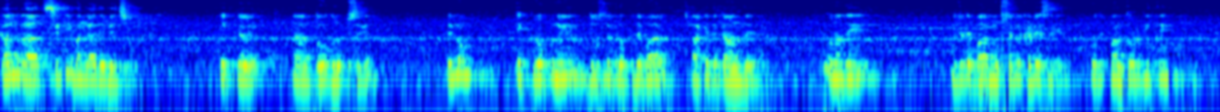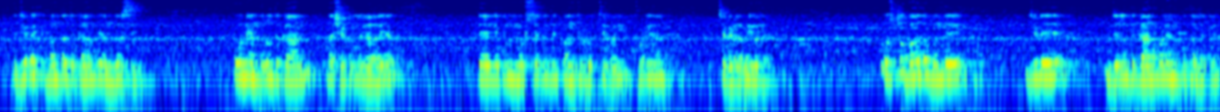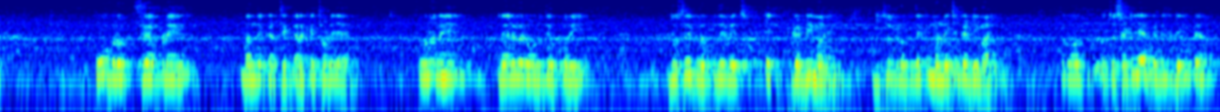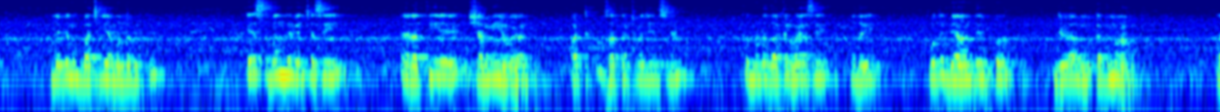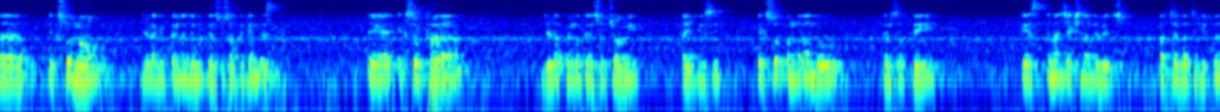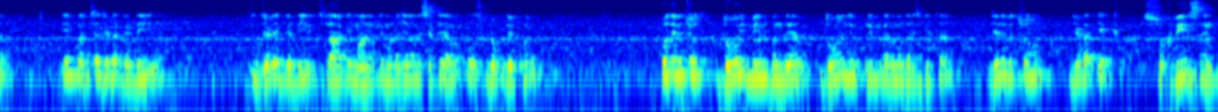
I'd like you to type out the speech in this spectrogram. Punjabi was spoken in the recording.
ਕੱਲ ਰਾਤ ਸਿਟੀ ਬੰਗਾ ਦੇ ਵਿੱਚ ਇੱਕ ਦੋ ਗਰੁੱਪ ਸੀਗੇ। ਪਹਿਲੋਂ ਇੱਕ ਗਰੁੱਪ ਨੇ ਦੂਸਰੇ ਗਰੁੱਪ ਦੇ ਬਾਹਰ ਜਾ ਕੇ ਦੁਕਾਨ ਦੇ ਤੇ ਉਹਨਾਂ ਦੇ ਜਿਹੜੇ ਬਾਹਰ ਮੋਟਰਸਾਈਕਲ ਖੜੇ ਸੀ, ਉਹਦੀ ਭੰਨਤੋੜ ਕੀਤੀ ਤੇ ਜਿਹੜਾ ਇੱਕ ਬੰਦਾ ਦੁਕਾਨ ਦੇ ਅੰਦਰ ਸੀ, ਉਹਨੇ ਅੰਦਰੋਂ ਦੁਕਾਨ ਦਾ ਸ਼ਟਰ ਲਗਾ ਲਿਆ ਤੇ ਲੇਕਿਨ ਮੋਟਰਸਾਈਕਲ ਦੀ ਭੰਨਤੋੜ ਉੱਥੇ ਹੋਈ, ਥੋੜ੍ਹਾ ਝਗੜਾ ਵੀ ਹੋਇਆ। ਉਸ ਤੋਂ ਬਾਅਦ ਉਹ ਬੰਦੇ ਜਿਹੜੇ ਜਦੋਂ ਦੁਕਾਨ ਵਾਲਿਆਂ ਨੂੰ ਪਤਾ ਲੱਗਿਆ ਉਹ ਗਰੁੱਪ ਫਿਰ ਆਪਣੇ ਬੰਦੇ ਇਕੱਠੇ ਕਰਕੇ ਥੋੜ੍ਹੇ ਜਿਹੇ ਤੇ ਉਹਨਾਂ ਨੇ ਰੇਲਵੇ ਰੋਡ ਦੇ ਉੱਪਰ ਹੀ ਦੂਸਰੇ ਗਰੁੱਪ ਦੇ ਵਿੱਚ ਇੱਕ ਗੱਡੀ ਮਾਰੀ। ਦੂਸਰੇ ਗਰੁੱਪ ਦੇ ਇੱਕ ਮੁੰਡੇ 'ਚ ਗੱਡੀ ਮਾਰੀ। ਫਿਰ ਉਹ ਉੱਥੇ ਸਿੱਟ ਲਿਆ, ਗੱਡੀ 'ਚ ਡਿੱਗ ਪਿਆ। ਲੇਕਿਨ ਬਚ ਗਿਆ ਮੁੰਡਾ ਬਿਲਕੁਲ। ਇਸ ਸੰਬੰਧ ਦੇ ਵਿੱਚ ਅਸੀਂ ਰਾਤੀ ਸ਼ਾਮੀ ਹੋਇਆ 8 7 ਅੱਠ ਵਜੇ ਇਨਸੀਡੈਂਟ ਕੋਈ ਮੁੰਡਾ ਦਾਖਲ ਹੋਇਆ ਸੀ ਮਦਈ ਉਹਦੇ ਬਿਆਨ ਦੇ ਉੱਪਰ ਜਿਹੜਾ ਮੁਕੱਦਮਾ ਅ, 109 ਜਿਹੜਾ ਕਿ ਪਹਿਲਾਂ ਜਿਹਨੂੰ 307 ਕਹਿੰਦੇ ਸੀ ਇਹ 118 ਜਿਹੜਾ ਪਹਿਲਾਂ 324 ਆਈਪੀਸੀ 115 2 323 ਇਸ ਇਹਨਾਂ ਸੈਕਸ਼ਨਾਂ ਦੇ ਵਿੱਚ ਪਰਚਾ ਦਰਜ ਕੀਤਾ। ਇਹ ਪਰਚਾ ਜਿਹੜਾ ਗੱਡੀ ਜਿਹੜੇ ਗੱਡੀ ਚਲਾ ਕੇ ਮਾਰ ਕੇ ਮੁੰਡਾ ਜਿਹਨਾਂ ਨੇ ਸਿੱਟਿਆ ਉਸ ਗਰੁੱਪ ਦੇ ਉੱਪਰ ਉਹਦੇ ਵਿੱਚੋਂ ਦੋ ਹੀ ਮੇਨ ਬੰਦੇ ਆ ਦੋਵਾਂ ਦੇ ਉੱਪਰ ਹੀ ਮੁਕੱਦਮਾ ਦਰਜ ਕੀਤਾ। ਜਿਹਦੇ ਵਿੱਚੋਂ ਜਿਹੜਾ ਇੱਕ ਸੁਖਬੀਰ ਸਿੰਘ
